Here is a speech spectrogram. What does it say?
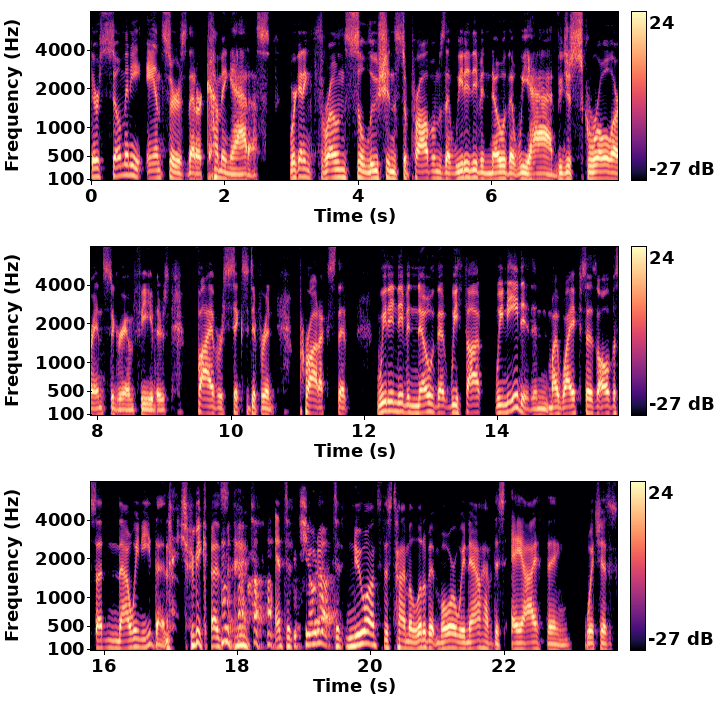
there's so many answers that are coming at us. We're getting thrown solutions to problems that we didn't even know that we had. We just scroll our Instagram feed. There's five or six different products that we didn't even know that we thought we needed. And my wife says all of a sudden now we need that because and to it showed up. to nuance this time a little bit more, we now have this AI thing which has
